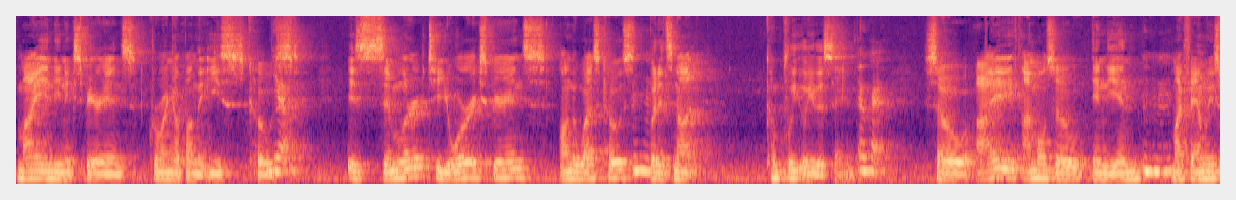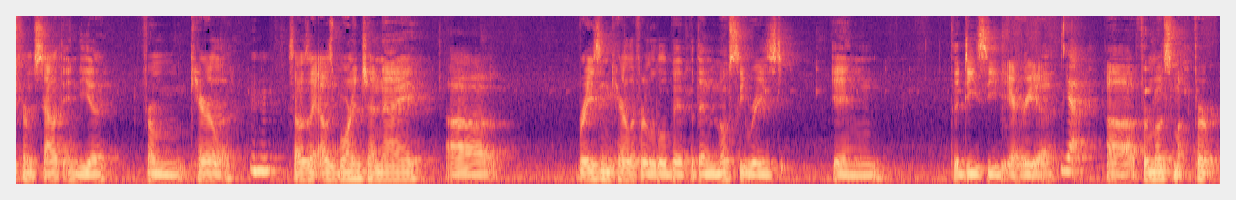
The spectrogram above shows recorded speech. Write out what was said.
my Indian experience growing up on the East Coast Yeah. is similar to your experience on the West Coast, Mm-hmm. but it's not completely the same. Okay. So I I'm also Indian. Mm-hmm. My family's from South India, from Kerala. Mm-hmm. So I was like I was born in Chennai, uh, raised in Kerala for a little bit, but then mostly raised in the DC area Yeah. uh, for most of my, for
